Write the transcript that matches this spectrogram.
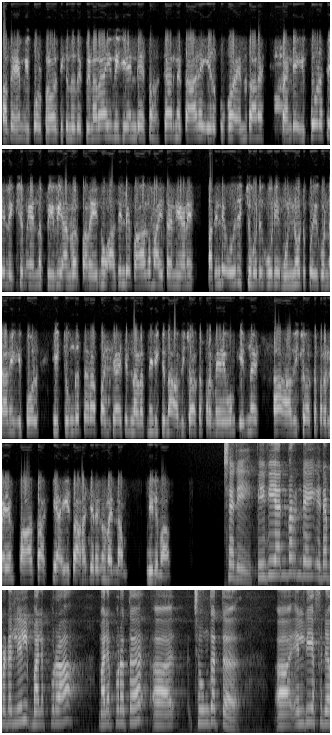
അദ്ദേഹം ഇപ്പോൾ പ്രവർത്തിക്കുന്നത്. പിണറായി വിജയന്റെ സർക്കാരിനെ താഴെ ഇറക്കുക എന്നതാണ് തന്റെ ഇപ്പോഴത്തെ ലക്ഷ്യം എന്ന് പി വി അൻവർ പറയുന്നു. അതിന്റെ ഭാഗമായി തന്നെയാണ് അതിന്റെ ഒരു ചുവട് കൂടി മുന്നോട്ട് പോയിക്കൊണ്ടാണ് ഇപ്പോൾ ഈ ചുങ്കത്തറ പഞ്ചായത്തിൽ നടന്നിരിക്കുന്ന അവിശ്വാസ പ്രമേയവും ഇന്ന് ആ അവിശ്വാസ പ്രമേയം പാസാക്കിയ ഈ സാഹചര്യങ്ങളെല്ലാം. നിലിമ. ശരി. പി വി അൻവറിന്റെ ഇടപെടലിൽ മലപ്പുറ മലപ്പുറത്ത് ചുങ്കത്ത് എൽ ഡി എഫിന്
